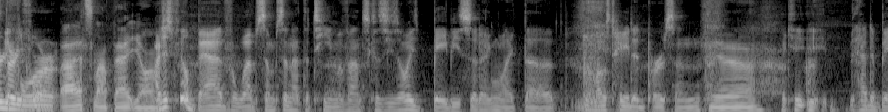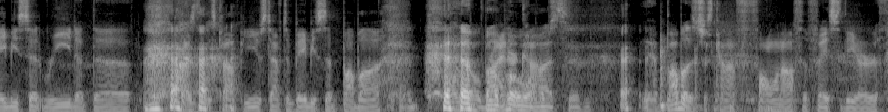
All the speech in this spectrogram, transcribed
he's 34. 34. Uh, that's not that young. I just feel bad for Webb Simpson at the team events because he's always babysitting like the the most hated person. yeah. Like he, he had to babysit Reed at the President's Cup. He used to have to babysit Bubba at all the Ryder Bubba. Watson. Yeah, Bubba's just kind of fallen off the face of the earth.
